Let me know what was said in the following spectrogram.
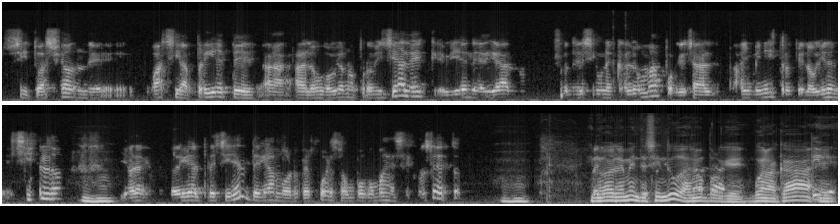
situación de cuasi apriete a, los gobiernos provinciales, que viene, digamos, yo te decía un escalón más, porque ya hay ministros que lo vienen diciendo, y ahora que lo diga el presidente, digamos, refuerza un poco más ese concepto. Indudablemente, sin duda, ¿no? Porque, bueno, acá... Eh,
